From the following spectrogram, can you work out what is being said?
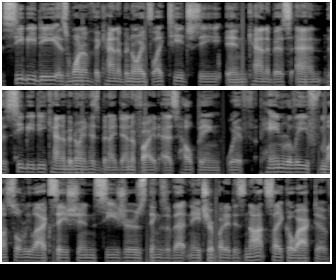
CBD is one of the cannabinoids like THC in cannabis, and the CBD cannabinoid has been identified as helping with pain relief, muscle relaxation, seizures, things of that nature, but it is not psychoactive.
